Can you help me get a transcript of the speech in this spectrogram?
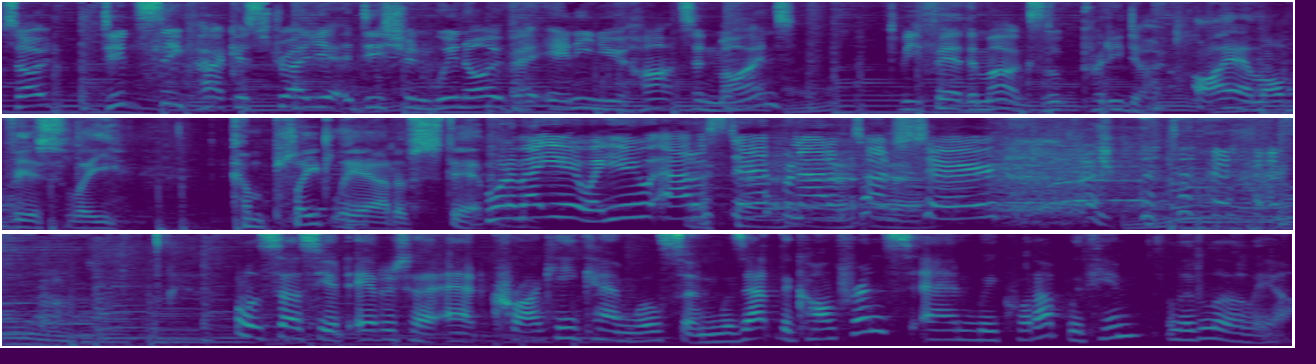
So, did CPAC Australia edition win over any new hearts and minds? To be fair, the mugs look pretty dope. I am obviously completely out of step. What about you? Are you out of step and out of touch too? well, Associate Editor at Crikey, Cam Wilson, was at the conference and we caught up with him a little earlier.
